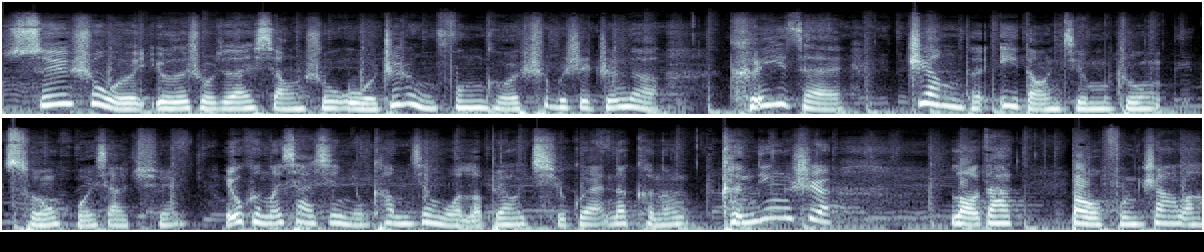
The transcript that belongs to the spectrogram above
所以说，我有的时候就在想，说我这种风格是不是真的可以在这样的一档节目中存活下去？有可能下期你就看不见我了，不要奇怪，那可能肯定是老大把我封杀了。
